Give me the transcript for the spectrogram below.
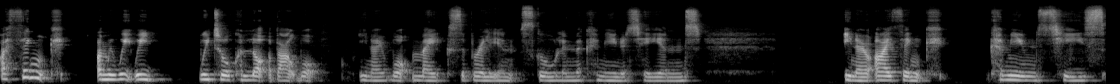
I think, I mean, we, we, we talk a lot about what, you know, what makes a brilliant school in the community. And, you know, I think communities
